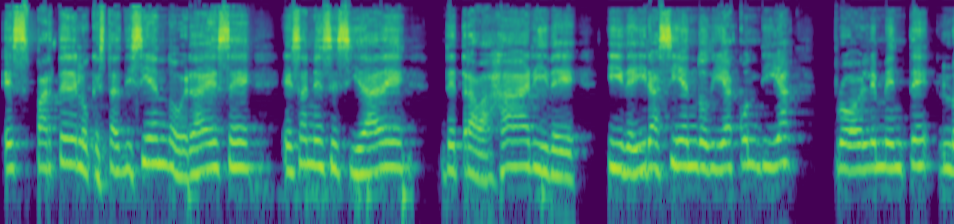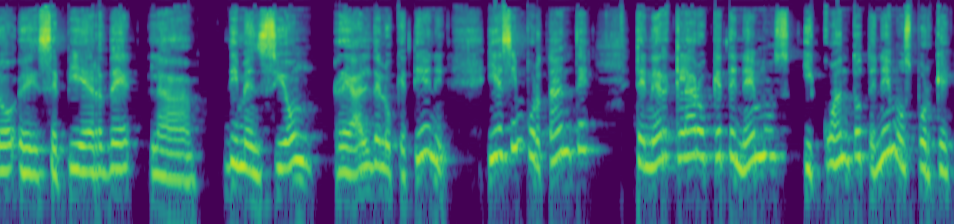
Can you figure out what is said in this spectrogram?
Es parte de lo que estás diciendo, ¿verdad? Esa necesidad de, trabajar y de, y de ir haciendo día con día, probablemente lo, eh, se pierde la dimensión real de lo que tienen. Y es importante tener claro qué tenemos y cuánto tenemos, porque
